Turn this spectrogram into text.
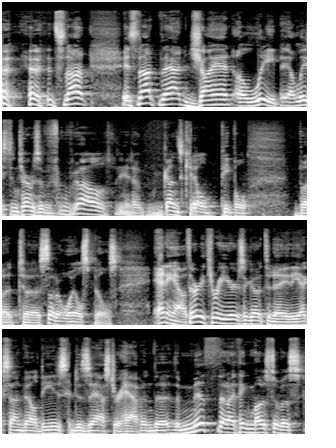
it's not it's not that giant a leap, at least in terms of well, you know, guns kill people, but uh, so do oil spills. Anyhow, 33 years ago today, the Exxon Valdez disaster happened. The, the myth that I think most of us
